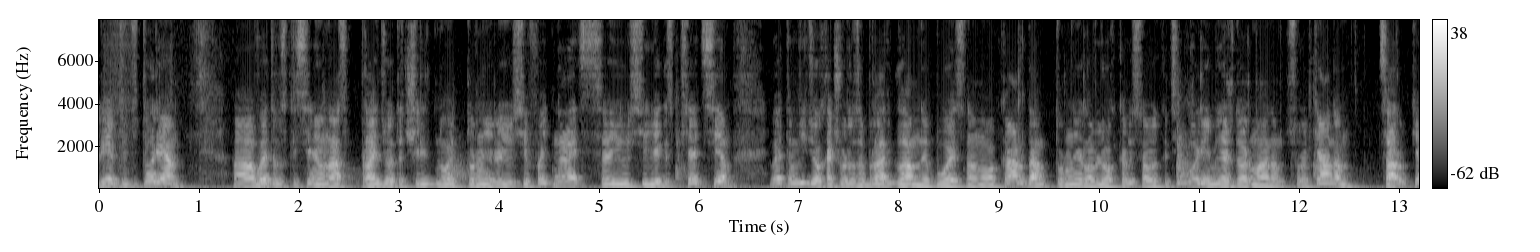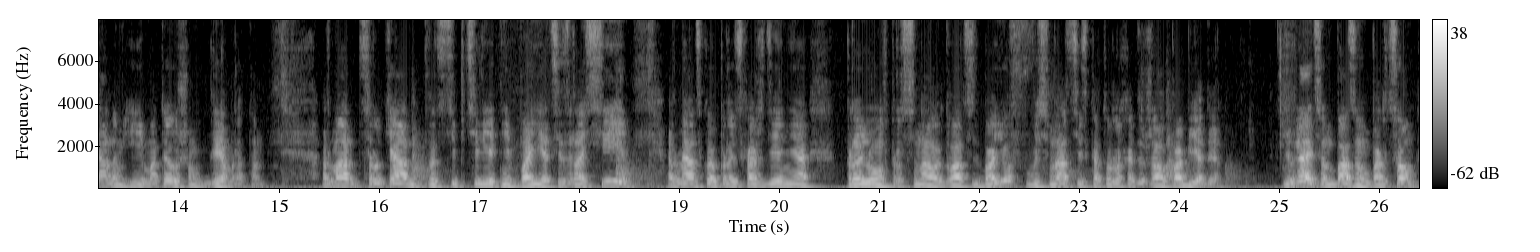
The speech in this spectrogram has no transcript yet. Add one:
Привет, аудитория! А, в это воскресенье у нас пройдет очередной турнир UFC Fight Nights, UFC Vegas 57. В этом видео хочу разобрать главный бой основного карда турнира в легкой весовой категории между Арманом Цурукяном, Царукяном и Матеушем Гемратом. Арман Царукян, 25-летний боец из России армянского происхождения, провел в профессионалах 20 боев, 18 из которых одержал победы. Является он базовым борцом,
